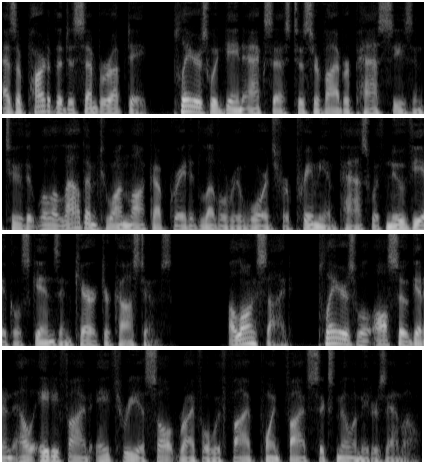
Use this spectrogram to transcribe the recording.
As a part of the December update, players would gain access to Survivor Pass Season 2 that will allow them to unlock upgraded level rewards for Premium Pass with new vehicle skins and character costumes. Alongside, players will also get an L85A3 assault rifle with 5.56mm ammo.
